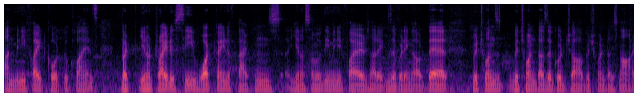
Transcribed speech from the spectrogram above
unminified code to clients. But you know, try to see what kind of patterns, you know, some of the minifiers are exhibiting out there. Which ones, which one does a good job, which one does not.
